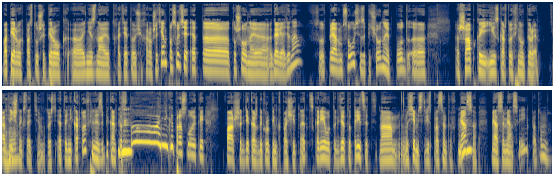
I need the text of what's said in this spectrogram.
во-первых, пастуший пирог э, не знают, хотя это очень хорошая тема. По сути, это тушеная говядина в в пряном соусе, запеченная под э, шапкой из картофельного пюре. Отличная, кстати, тема. То есть это не картофельная запеканка с тоненькой прослойкой фарша, где каждая крупинка посчитана. Это скорее вот где-то 30 на 70-30% мяса, мясо-мясо, и потом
